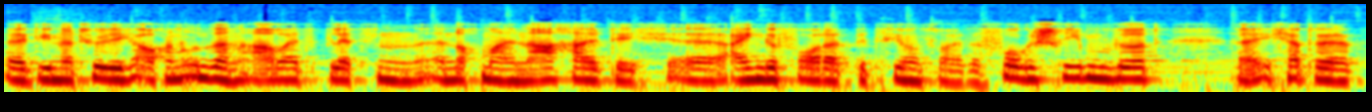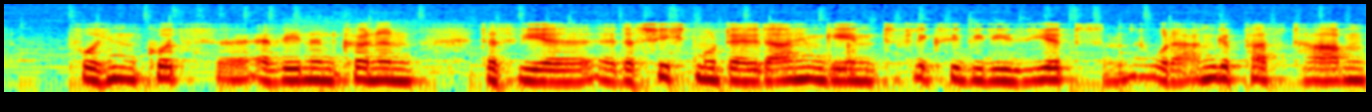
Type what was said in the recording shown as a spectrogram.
äh, die natürlich auch an unseren Arbeitsplätzen äh, nochmal nachhaltig äh, eingefordert bzw. vorgeschrieben wird. Ich hatte vorhin kurz äh, erwähnen können, dass wir äh, das Schichtmodell dahingehend flexibilisiert oder angepasst haben,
